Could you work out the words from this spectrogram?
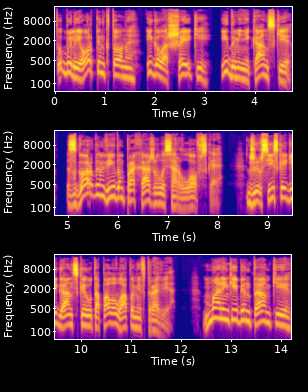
Тут были и Орпингтоны, и Голошейки, и Доминиканские. С гордым видом прохаживалась Орловская. Джерсийская гигантская утопала лапами в траве. Маленькие бентамки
